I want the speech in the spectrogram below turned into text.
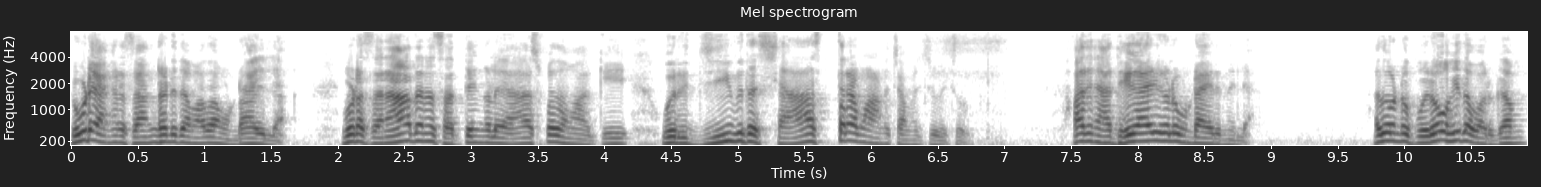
ഇവിടെ അങ്ങനെ സംഘടിത മതം ഉണ്ടായില്ല. ഇവിടെ സനാതന സത്യങ്ങളെ ആസ്പദമാക്കി ഒരു ജീവിത ശാസ്ത്രമാണ് ചമച്ചു വെച്ചത്. അതിന് അധികാരികളും ഉണ്ടായിരുന്നില്ല. അതുകൊണ്ട് പുരോഹിത വർഗം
